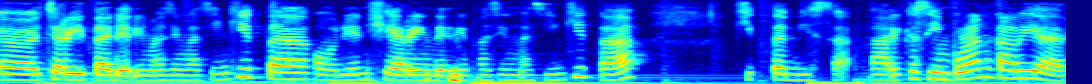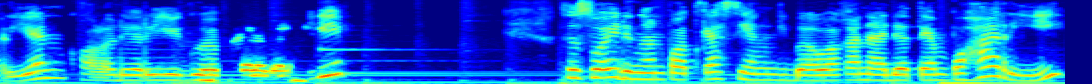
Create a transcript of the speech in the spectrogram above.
uh, cerita dari masing-masing kita, kemudian sharing dari masing-masing kita. Kita bisa tarik kesimpulan kali ya, Rian. Kalau dari gue pribadi, Sesuai dengan podcast yang dibawakan ada tempo hari,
